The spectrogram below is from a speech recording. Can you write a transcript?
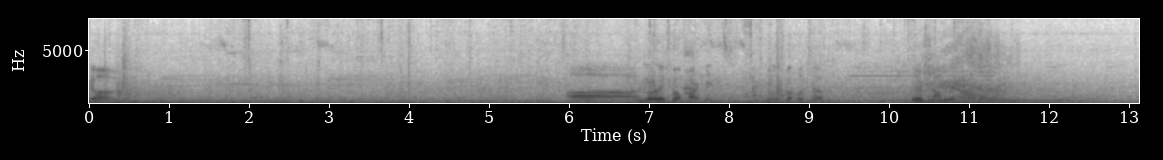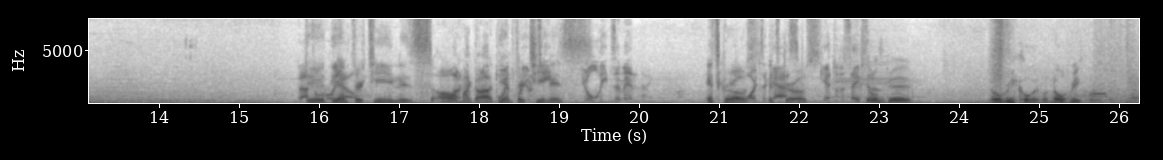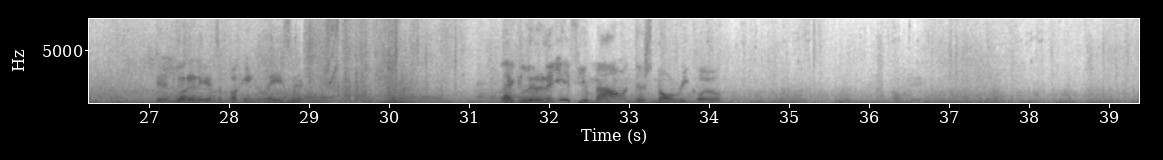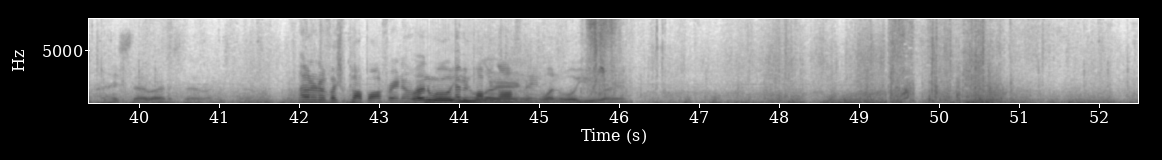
go. Uh, let's go apartments. I mean, let's go hotel. There Shop. we're good. Battle Dude, the M13 is. Oh Mark my god, the point for your M13 is. You'll lead them in. It's gross. It's gas. gross. Get to That shit was zone. good. No recoil, no recoil. Dude, literally, it's a fucking laser. Like, literally, if you mount, there's no recoil. Okay. Nice that run, nice that run. I don't know if I should pop off right now. When will you popping off, learn? When will you learn?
